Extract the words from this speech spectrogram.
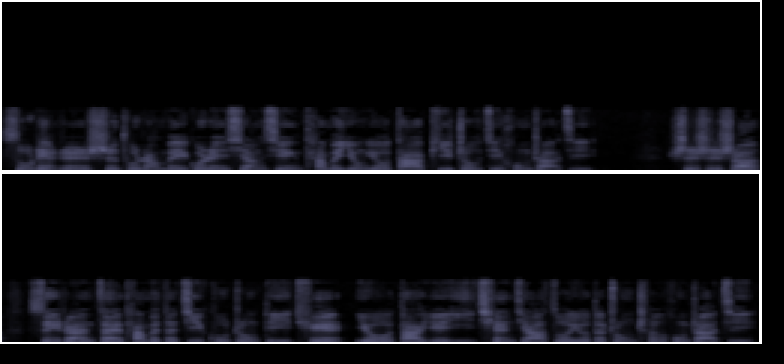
苏联人试图让美国人相信他们拥有大批洲际轰炸机。事实上，虽然在他们的机库中的确有大约一千架左右的中程轰炸机，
